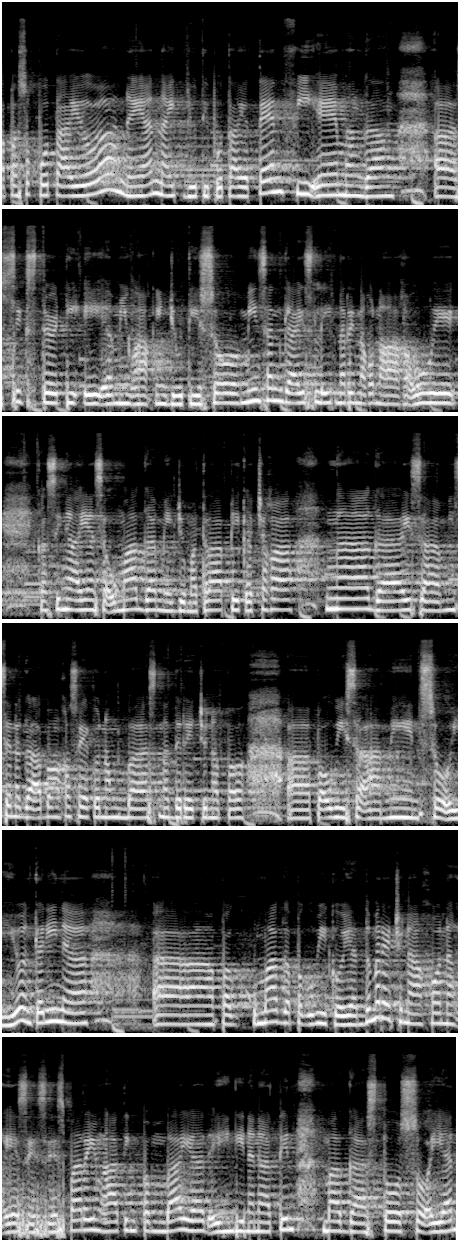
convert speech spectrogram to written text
Papasok po tayo, na yan, night duty po tayo, 10 p.m. hanggang uh, 6.30 a.m. yung aking duty. So, minsan guys, late na rin ako nakaka-uwi. Kasi nga, ayan, sa umaga, medyo matraffic. At saka nga guys, uh, minsan nag-aabang kasi ako ng bus na diretso na pa, uh, pauwi sa amin. So, yun, kanina, uh, pag umaga, pag uwi ko, yan, dumiretso na ako ng SSS para yung ating pambayad ay hindi na natin magastos. So, ayan,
